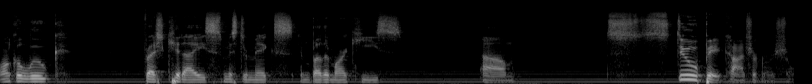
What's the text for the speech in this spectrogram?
Uncle Luke, Fresh Kid Ice, Mr. Mix, and Brother Marquis. Um, stupid controversial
